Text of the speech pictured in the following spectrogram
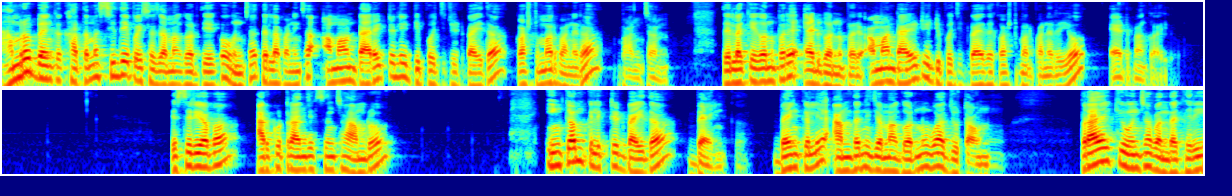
हाम्रो ब्याङ्क खातामा सिधै पैसा जम्मा गरिदिएको हुन्छ। त्यसलाई भनिन्छ amount directly deposited by the customer भनेर भन्छन्। त्यसलाई के गर्नु पऱ्यो एड गर्नु पऱ्यो amount directly deposit by the customer भनेर यो एडमा गयो। यसरी अब अर्को ट्रान्जेक्सन छ हाम्रो। Income collected by the bank ब्याङ्कले आम्दानी जम्मा गर्नु वा जुटाउनु। प्राय के हुन्छ भन्दाखेरि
